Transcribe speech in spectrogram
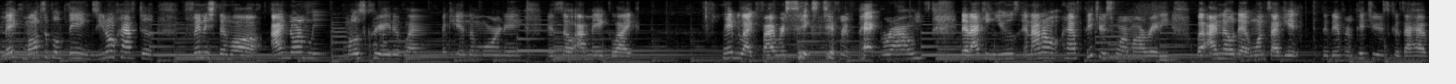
Make multiple things. You don't have to finish them all. I normally most creative like, like in the morning, and so I make like maybe like five or six different backgrounds that I can use, and I don't have pictures for them already. But I know that once I get the different pictures, because I have,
